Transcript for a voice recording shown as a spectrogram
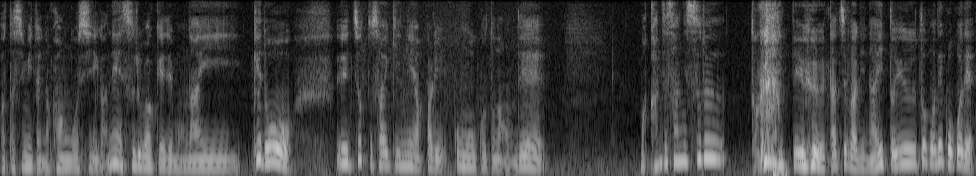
私みたいな看護師がねするわけでもないけど、えー、ちょっと最近ねやっぱり思うことなので、まあ、患者さんにするとかっていう立場にないというとこでここで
